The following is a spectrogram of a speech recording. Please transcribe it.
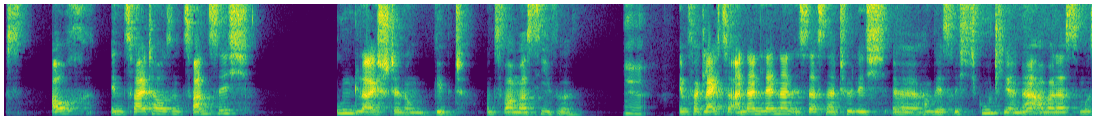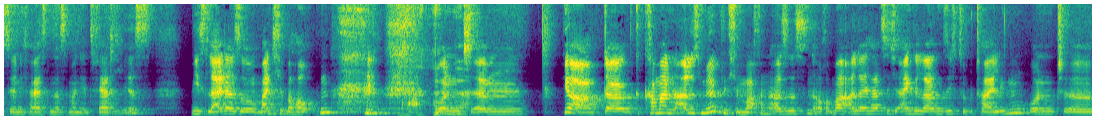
es auch in 2020 Ungleichstellung gibt, und zwar massive. Ja. Im Vergleich zu anderen Ländern ist das natürlich, äh, haben wir es richtig gut hier, ne? aber das muss ja nicht heißen, dass man jetzt fertig ist, wie es leider so manche behaupten. und ähm, ja, da kann man alles Mögliche machen. Also es sind auch immer alle herzlich eingeladen, sich zu beteiligen und äh,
